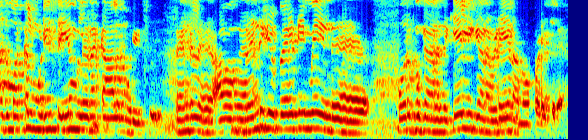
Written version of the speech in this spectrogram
அது மக்கள் முடிவு செய்யும் இல்லைன்னா காலம் முடிவு செய்யும். ரெண்டுல அவங்க ரெண்டு பேர்ட்டையுமே இந்த பொறுப்புக்கான இந்த கேள்விக்கான விடையை நான் ஒப்படைக்கிறேன்.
